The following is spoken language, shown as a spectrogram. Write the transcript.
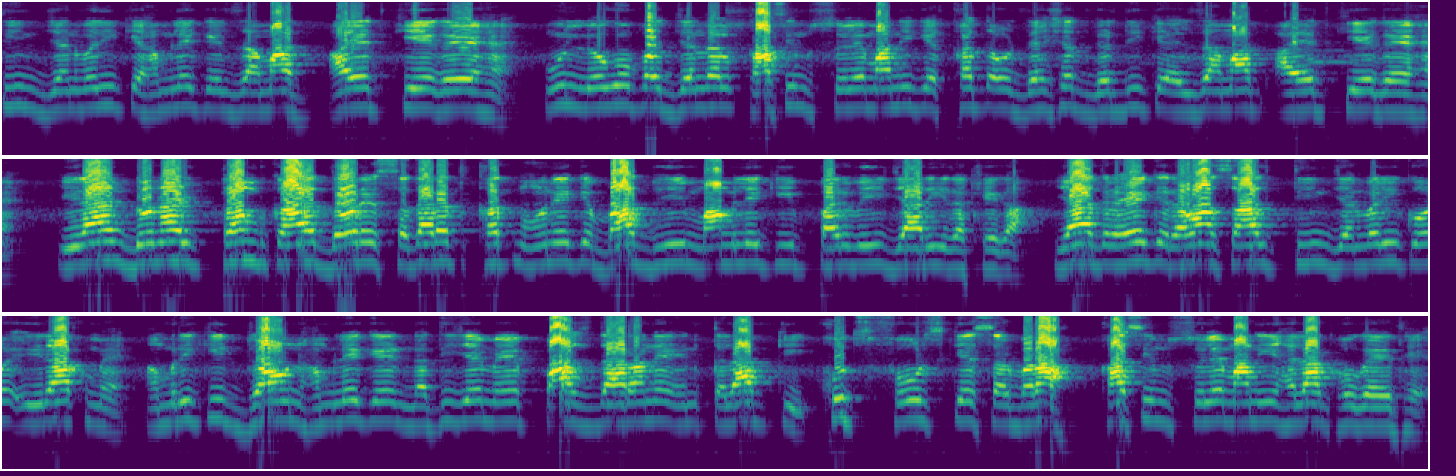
3 जनवरी के हमले के इल्ज़ाम आयद किए गए हैं। उन लोगों पर जनरल कासिम सुलेमानी के खत और दहशत गर्दी के इल्ज़ाम आयद किए गए हैं। ईरान डोनाल्ड ट्रंप का दौरे सदारत खत्म होने के बाद भी मामले की पैरवी जारी रखेगा। याद रहे कि रवा साल 3 जनवरी को इराक में अमरीकी ड्रोन हमले के नतीजे में ने इनकलाब की खुद फोर्स के सरबराह कासिम सुलेमानी हलाक हो गए थे।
